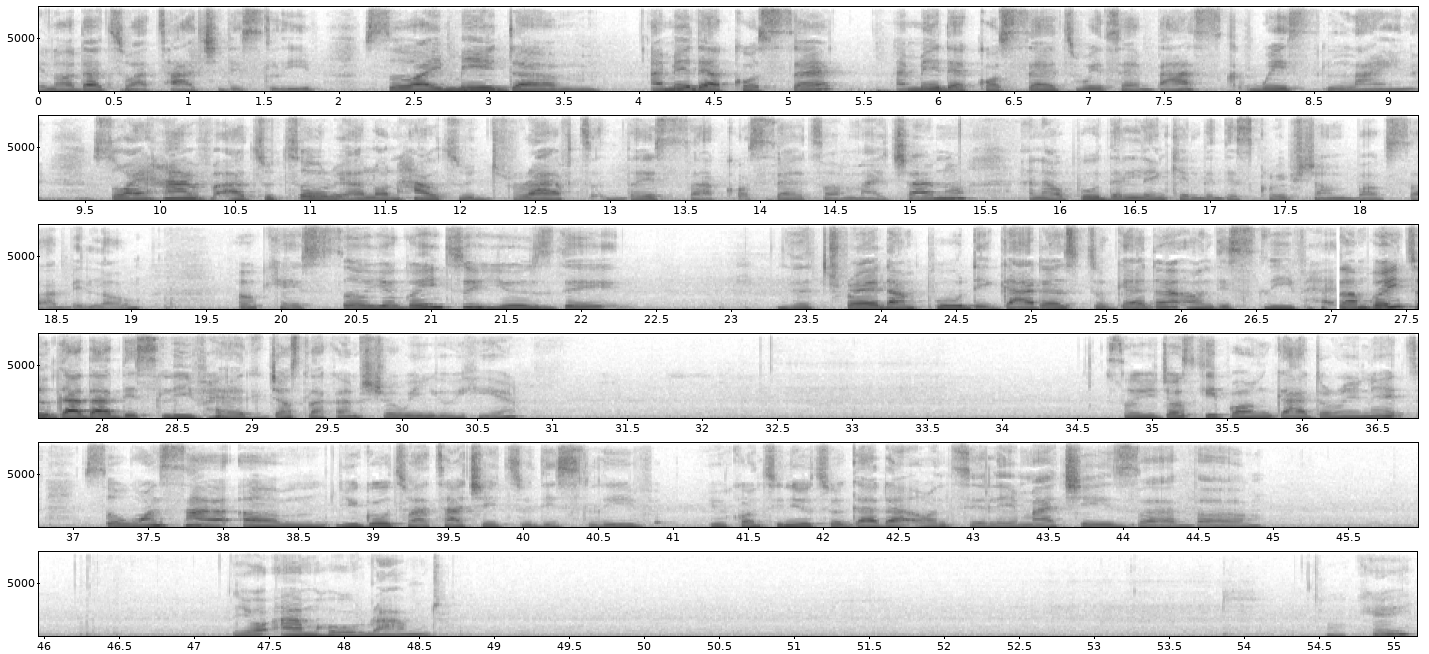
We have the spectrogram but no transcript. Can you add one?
in order to attach the sleeve so i made um i made a corset I made a corset with a basque waistline. So I have a tutorial on how to draft this uh, corset on my channel and I'll put the link in the description box uh, below. Okay, so you're going to use the the thread and pull the gathers together on the sleeve head. So I'm going to gather the sleeve head just like I'm showing you here. so you just keep on gathering it so once uh, um, you go to attach it to the sleeve you continue to gather until it matches uh, the your armhole round okay.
